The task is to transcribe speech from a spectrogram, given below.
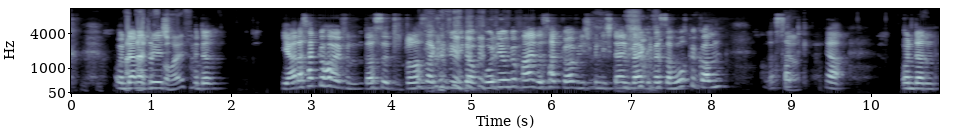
Und dann hat natürlich. Das geholfen? Dann, ja, das hat geholfen. Das, Donnerstag sind wir wieder auf Podium gefallen. Das hat geholfen. Ich bin die steilen Berge besser hochgekommen. Das hat, ja. ja. Und dann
